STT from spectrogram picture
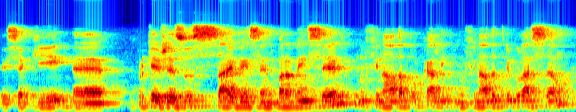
esse aqui é porque Jesus sai vencendo para vencer no final da apocalipse, no final da tribulação,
